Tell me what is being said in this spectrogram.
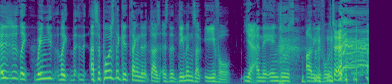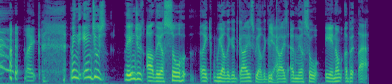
It's just like when you like. th- I suppose the good thing that it does is the demons are evil Yeah, and the angels are evil too. like, I mean, the angels. The angels are they are so like we are the good guys, we are the good Yeah. guys, and they're so anal about that.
